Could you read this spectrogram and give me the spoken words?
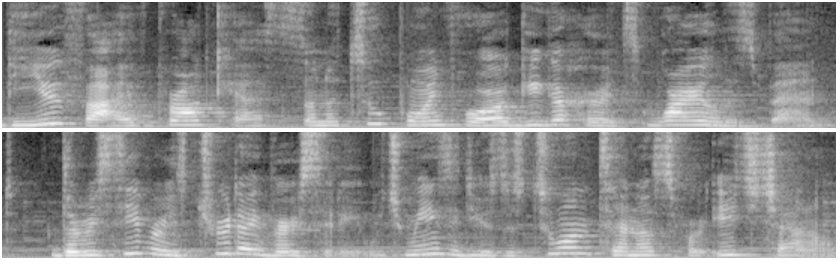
The U5 broadcasts on a 2.4 GHz wireless band. The receiver is True Diversity, which means it uses two antennas for each channel.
